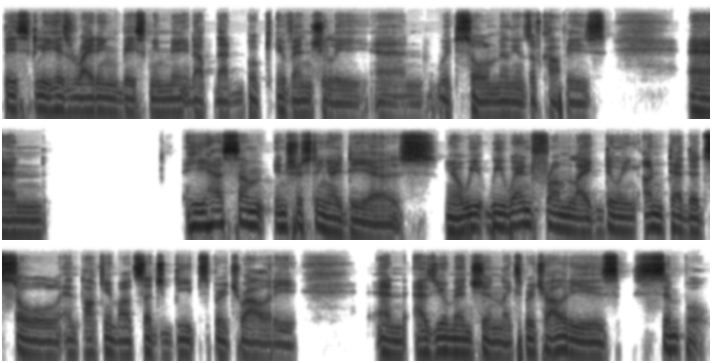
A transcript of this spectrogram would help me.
basically his writing basically made up that book eventually, and which sold millions of copies. And he has some interesting ideas. You know, we we went from like doing untethered soul and talking about such deep spirituality. And as you mentioned, like spirituality is simple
